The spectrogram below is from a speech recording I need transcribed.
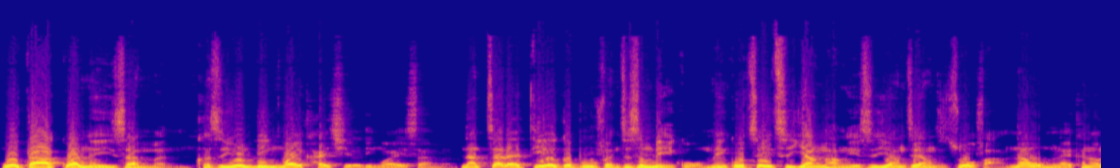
为大家关了一扇门，可是又另外开启了另外一扇门。那再来第二个部分，这是美国，美国这一次央行也是一样这样子做法。那我们来看到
